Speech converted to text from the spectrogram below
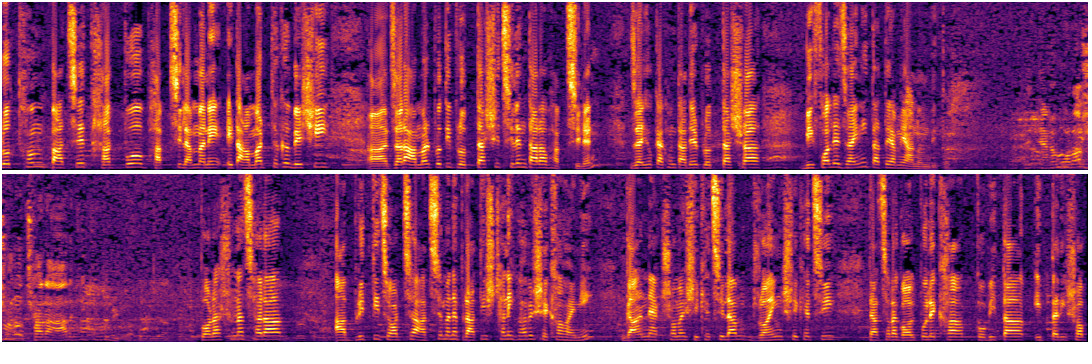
প্রথম পাঁচে থাকব ভাবছিলাম মানে এটা আমার থেকে বেশি যারা আমার প্রতি প্রত্যাশী ছিলেন তারা ভাবছিলেন। যাই হোক এখন তাদের প্রত্যাশা বিফলে যায়নি তাতে আমি আনন্দিত। পড়াশোনা ছাড়া আর কি পড়াশোনা ছাড়া আবৃত্তি চর্চা আছে মানে প্রাতিষ্ঠানিকভাবে শেখা হয়নি। গান একসময় শিখেছিলাম ড্রয়িং শিখেছি তাছাড়া গল্প লেখা কবিতা ইত্যাদি সব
